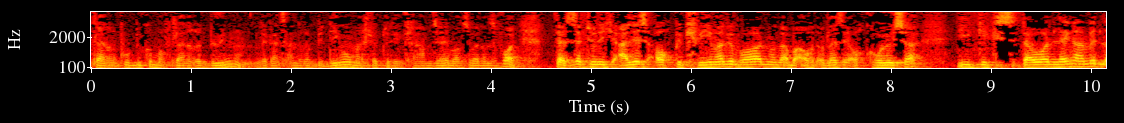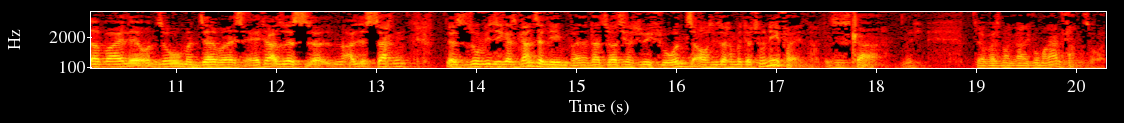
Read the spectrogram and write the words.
kleineren Publikum auf kleineren Bühnen unter ganz anderen Bedingungen, man schleppte den Kram selber und so weiter und so fort. Das ist natürlich alles auch bequemer geworden und aber auch, letztlich auch größer. Die Gigs dauern länger mittlerweile und so, man selber ist älter, also das sind alles Sachen, das so wie sich das ganze Leben verändert hat, so hat sich natürlich für uns auch die Sache mit der Tournee verändert, das ist klar. Nicht? Da weiß man gar nicht, wo man anfangen soll.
